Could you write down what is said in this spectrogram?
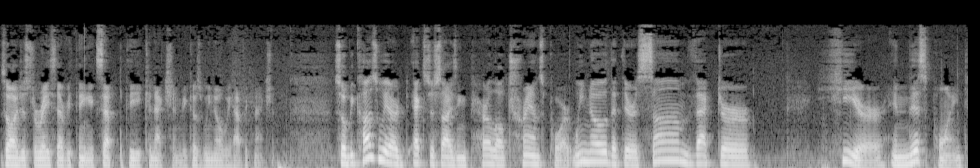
So I just erase everything except the connection because we know we have a connection. So because we are exercising parallel transport, we know that there is some vector here in this point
